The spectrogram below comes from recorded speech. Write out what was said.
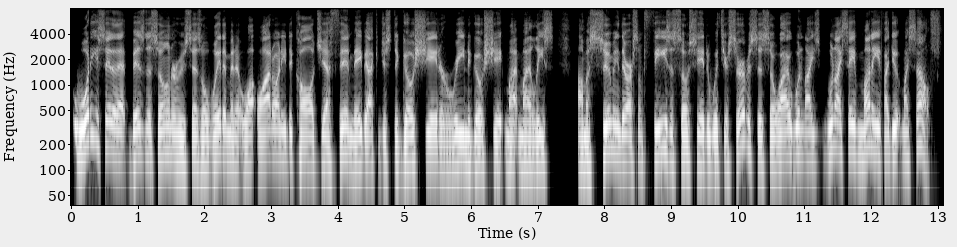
what do you say to that business owner who says, well, wait a minute, why, why, do I need to call Jeff in? Maybe I can just negotiate or renegotiate my, my lease. I'm assuming there are some fees associated with your services. So why wouldn't I wouldn't I save money if I do it myself?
